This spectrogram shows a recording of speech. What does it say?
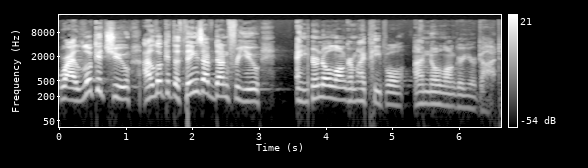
where I look at you, I look at the things I've done for you, and you're no longer my people. I'm no longer your God.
